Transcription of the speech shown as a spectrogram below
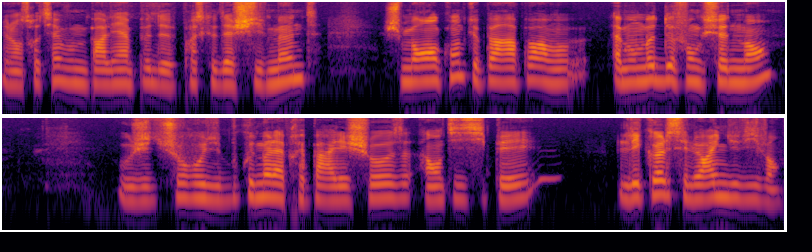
de l'entretien, vous me parliez un peu de presque d'achievement. Je me rends compte que par rapport à mon, mode de fonctionnement, où j'ai toujours eu beaucoup de mal à préparer les choses, à anticiper, l'école, c'est le règne du vivant.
